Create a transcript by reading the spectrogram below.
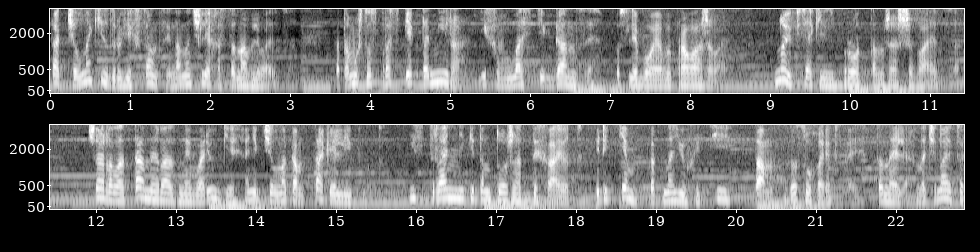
Так челноки с других станций на ночлег останавливаются. Потому что с проспекта Мира их власти Ганзы после боя выпроваживают. Ну и всякий сброд там же ошивается. Шарлатаны разные варюги, они к челнокам так и липнут. И странники там тоже отдыхают. Перед тем, как на юг идти, там, за Сухаревской, в тоннелях, начинается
